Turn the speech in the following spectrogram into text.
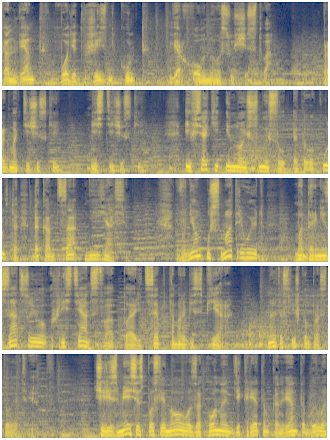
конвент вводит в жизнь культ верховного существа. Прагматический, мистический и всякий иной смысл этого культа до конца не ясен. В нем усматривают модернизацию христианства по рецептам Робеспьера. Но это слишком простой ответ. Через месяц после нового закона декретом конвента было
